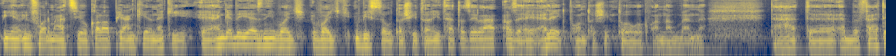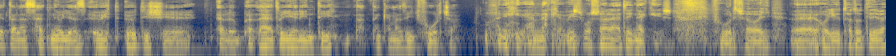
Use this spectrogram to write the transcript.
milyen információk alapján kéne neki engedélyezni, vagy, vagy visszautasítani. Tehát azért az elég pontos dolgok vannak benne. Tehát ebből feltételezhetni, hogy ez őt, őt is előbb lehet, hogy érinti. Tehát nekem ez így furcsa. Igen, nekem is. Most már lehet, hogy neki is furcsa, hogy hogy juthatott ide.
